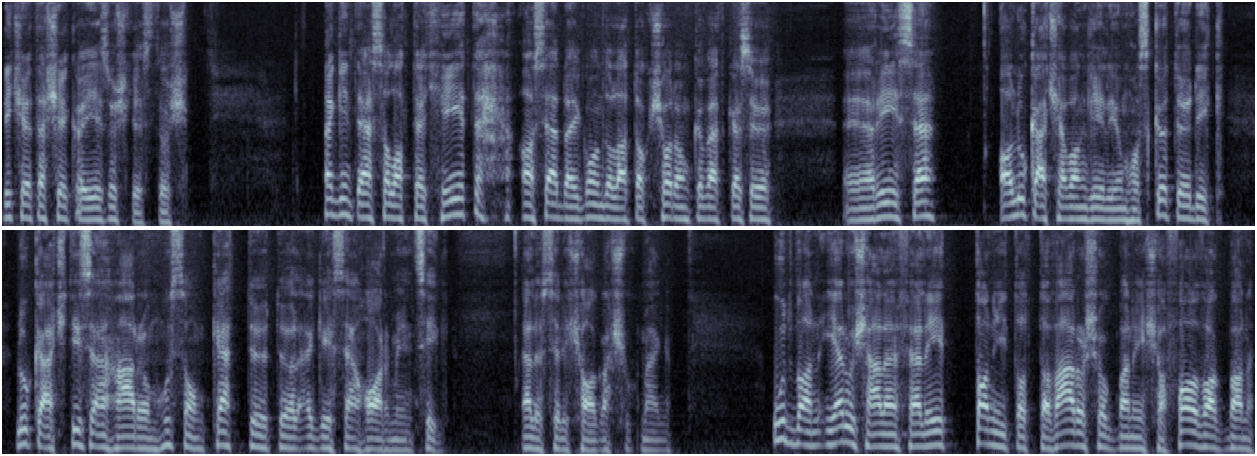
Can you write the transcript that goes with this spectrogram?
Dicsértessék a Jézus Krisztus! Megint elszaladt egy hét, a szerdai gondolatok soron következő eh, része a Lukács evangéliumhoz kötődik, Lukács 13-22-től egészen 30-ig. Először is hallgassuk meg. Útban Jeruzsálem felé tanított a városokban és a falvakban,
